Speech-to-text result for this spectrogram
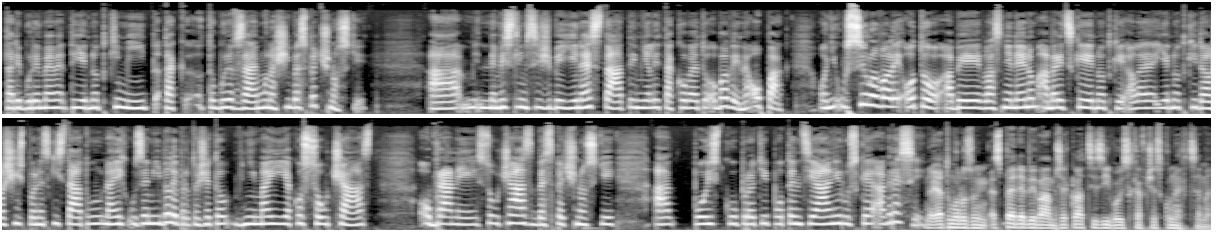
tady budeme ty jednotky mít, tak to bude v zájmu naší bezpečnosti. A nemyslím si, že by jiné státy měly takovéto obavy. Naopak, oni usilovali o to, aby vlastně nejenom americké jednotky, ale jednotky dalších spojeneckých států na jejich území byly, protože to vnímají jako součást obrany, součást bezpečnosti a pojistku proti potenciální ruské agresi. No já tomu rozumím. SPD by vám řekla, cizí vojska v Česku nechceme.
